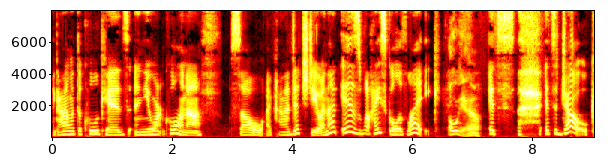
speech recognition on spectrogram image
I got on with the cool kids and you weren't cool enough. So I kind of ditched you. And that is what high school is like. Oh yeah. It's it's a joke.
